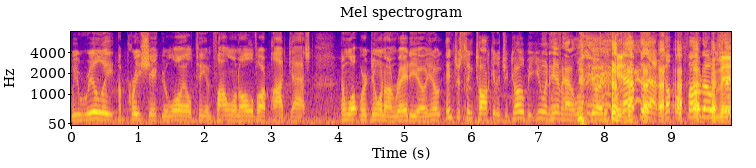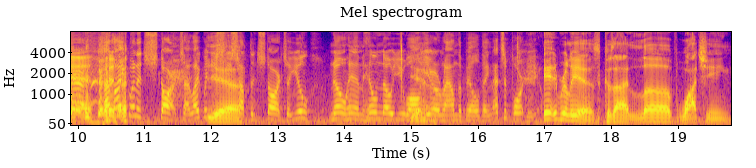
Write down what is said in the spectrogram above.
We really appreciate your loyalty and following all of our podcasts and what we're doing on radio. You know, interesting talking to Jakobi. You and him had a little good after that. A couple photos Man. there. I like when it starts. I like when you Yeah. see something start. So you'll know him. He'll know you all Yeah. year around the building. That's important to you. It really is because I love watching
